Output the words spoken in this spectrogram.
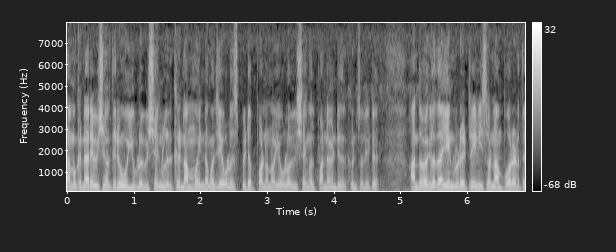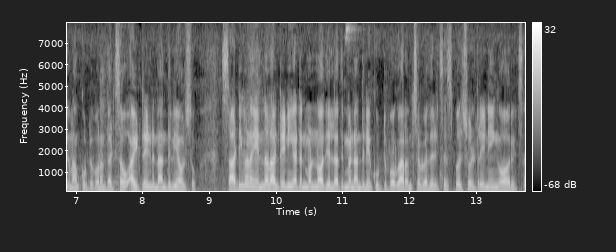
நமக்கு நிறைய விஷயங்கள் தெரியும். இவ்வளோ விஷயங்கள் இருக்குது நம்ம இன்னும் கொஞ்சம் எவ்வளோ ஸ்பீடப் பண்ணணும் எவ்வளோ விஷயங்கள் பண்ண வேண்டியது இருக்குன்னு சொல்லிட்டு அந்த வகையில் தான் எங்களுடைய ட்ரைனிஸும் நான் போகிற இடத்துக்கு நான் கூப்பிட்டு போகிறேன் that's how I train Nandini also ஸ்டார்டிங்கில் நான் என்னெல்லாம் ட்ரைனிங் அட்டன் பண்ணணும் அது எல்லாத்துக்குமே நந்தினியை கூப்பிட்டு போக ஆரம்பிச்சேன். Whether it's spiritual training or it's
